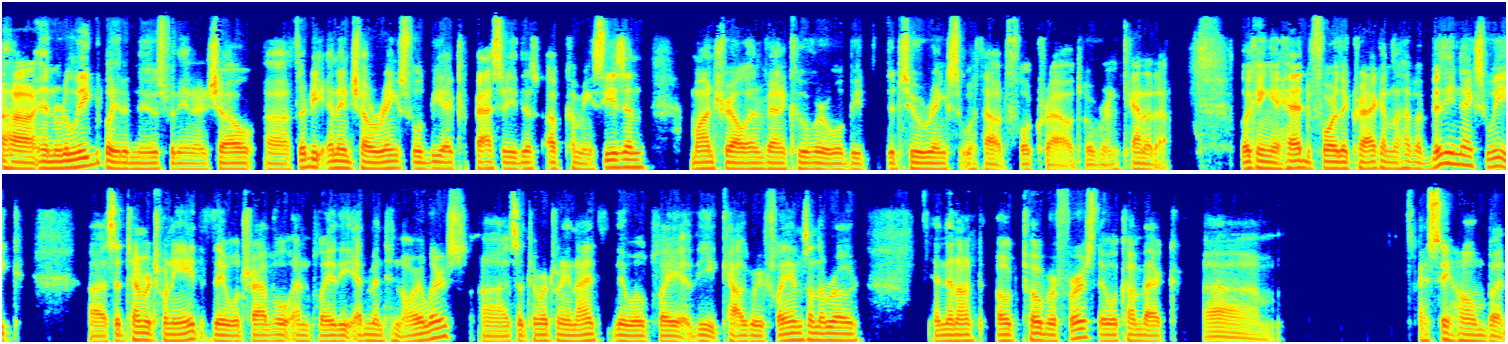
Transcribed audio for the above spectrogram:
uh, in league related news for the NHL, uh, 30 NHL rinks will be at capacity this upcoming season. Montreal and Vancouver will be the two rinks without full crowds over in Canada. Looking ahead for the Kraken, they'll have a busy next week. Uh, September 28th, they will travel and play the Edmonton Oilers. Uh, September 29th, they will play the Calgary Flames on the road. And then on October 1st, they will come back. Um, I say home, but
